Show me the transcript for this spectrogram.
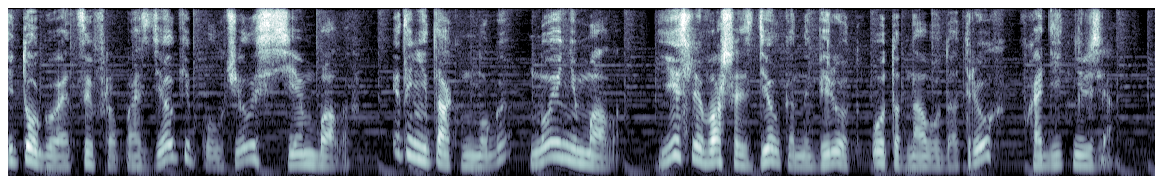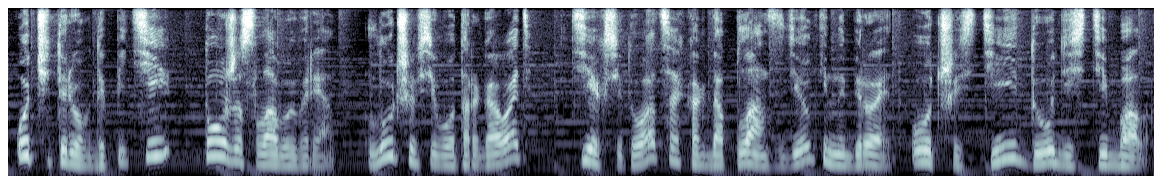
Итоговая цифра по сделке получилась 7 баллов. Это не так много, но и не мало. Если ваша сделка наберет от 1 до 3, входить нельзя. От 4 до 5 тоже слабый вариант. Лучше всего торговать в тех ситуациях, когда план сделки набирает от 6 до 10 баллов.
